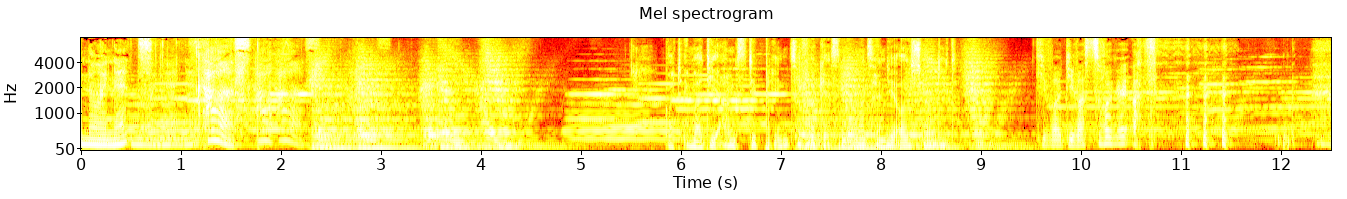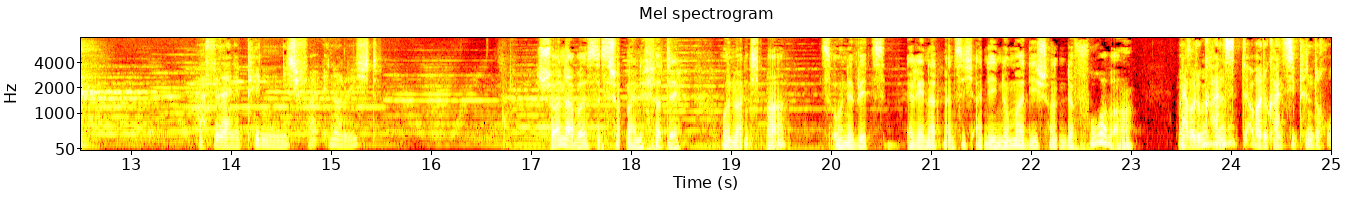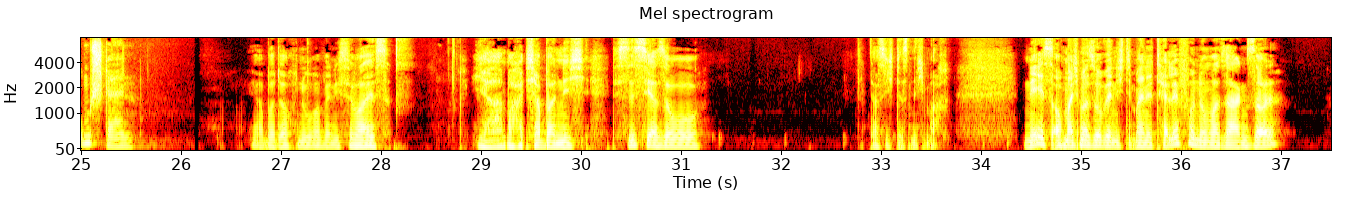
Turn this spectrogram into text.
Neunetz Cast. Gott, immer die Angst, die PIN zu vergessen, wenn man das Handy ausschaltet. Die, die was zu vergessen? Hast du deine PIN nicht verinnerlicht? Schon, aber es ist schon meine vierte. Und manchmal, jetzt ohne Witz, erinnert man sich an die Nummer, die schon davor war. Na, aber du kannst, aber du kannst die PIN doch umstellen. Ja, aber doch nur, wenn ich sie weiß. Ja, mache ich aber nicht. Das ist ja so, dass ich das nicht mache. Nee, ist auch manchmal so, wenn ich meine Telefonnummer sagen soll,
